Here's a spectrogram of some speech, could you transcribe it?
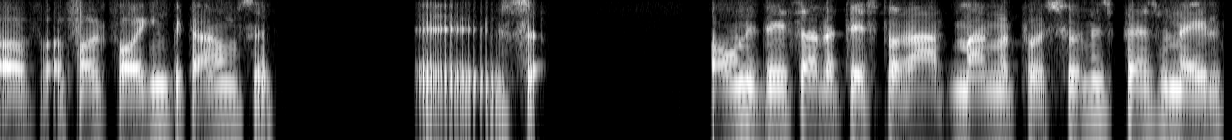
og, og folk får ikke en begravelse. Øh, så, oven i det, så er der desperat mangel på sundhedspersonale.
